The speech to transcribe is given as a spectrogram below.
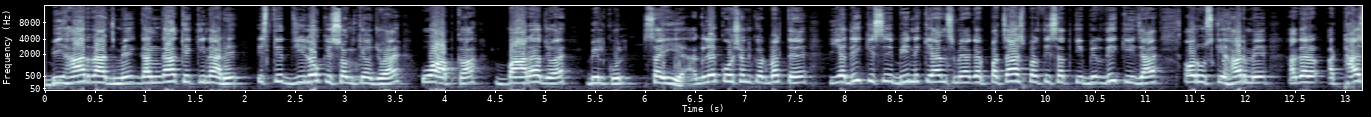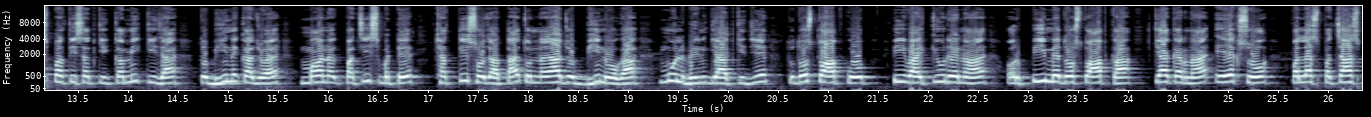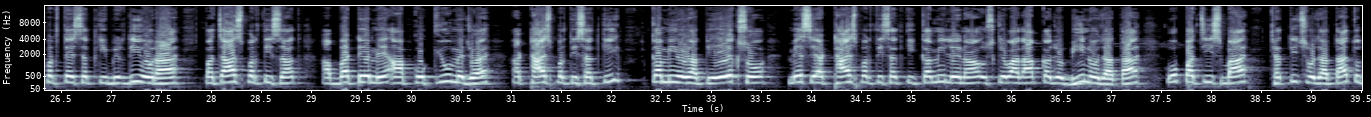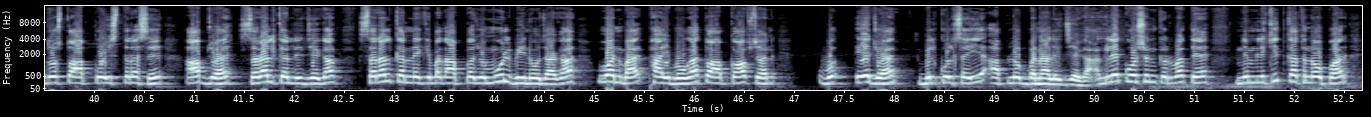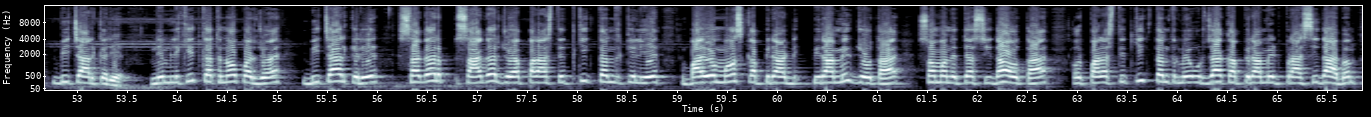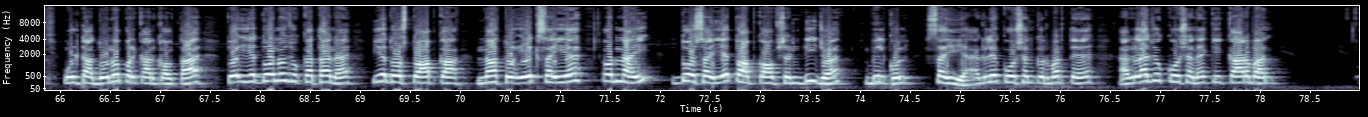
बिहार राज्य में गंगा के किनारे स्थित जिलों की संख्या जो है, वो आपका बारह जो है, बिल्कुल सही है। अगले क्वेश्चन की ओर बढ़ते हैं। यदि किसी भिन्न के अंश में अगर पचास प्रतिशत की वृद्धि की जाए और उसके हर में अगर अट्ठाईस प्रतिशत की कमी की जाए तो भिन्न का जो है मान पच्चीस बटे छत्तीस हो जाता है। तो नया जो भिन्न होगा, मूल भिन्न ज्ञात कीजिए। तो दोस्तों, आपको पी वाई क्यू रहना है और पी में दोस्तों, आपका क्या करना है? एक सौ प्लस पचास प्रतिशत की वृद्धि हो रहा है, पचास प्रतिशत। अब बटे में आपको क्यू में जो है, अट्ठाईस प्रतिशत की कमी हो जाती है। एक सौ में से अट्ठाईस प्रतिशत की कमी लेना, उसके बाद आपका जो भिन्न हो जाता है, वो पच्चीस बाय छत्तीस हो जाता है। तो दोस्तों, आपको इस तरह से आप जो है, सरल कर लीजिएगा। सरल करने के बाद आपका जो मूल भिन्न हो जाएगा, वन बाय फाइव होगा। तो आपका ऑप्शन वो, ये जो है, बिल्कुल सही है, आप लोग बना लीजिएगा। अगले क्वेश्चन की बढ़ते हैं, निम्नलिखित कथनों पर विचार करिए। निम्नलिखित कथनों पर जो है, विचार करिए, सागर सागर जो है, पारिस्थितिक तंत्र के लिए बायोमास का पिरामिड जो होता है, सामान्यतः सीधा होता है, और पारिस्थितिक तंत्र में ऊर्जा का पिरामिड प्राय सीधा एवं उल्टा दोनों प्रकार का होता है। तो ये दोनों जो कथन है, ये दोस्तों आपका ना तो एक सही है और ना ही दो सही है तो आपका ऑप्शन डी जो है, बिल्कुल सही है। अगले क्वेश्चन को बढ़ते हैं। अगला जो क्वेश्चन है कि कार्बन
